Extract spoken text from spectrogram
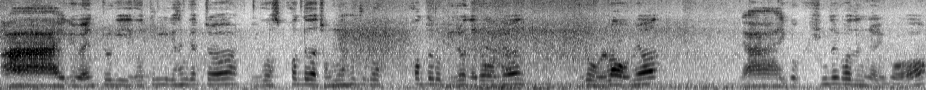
아 여기 왼쪽이 이거 뚫리게 생겼죠? 이거 스쿼드가 정리해주고 커드로 밀어 내려오면 밀어 올라오면. 야 이거 힘들거든요 이거.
